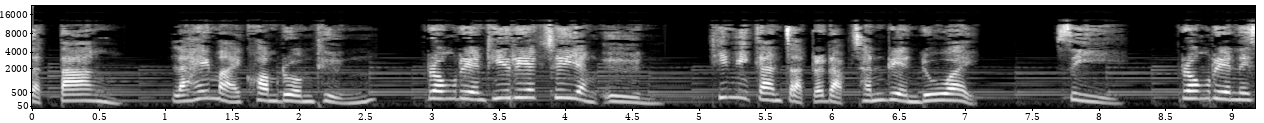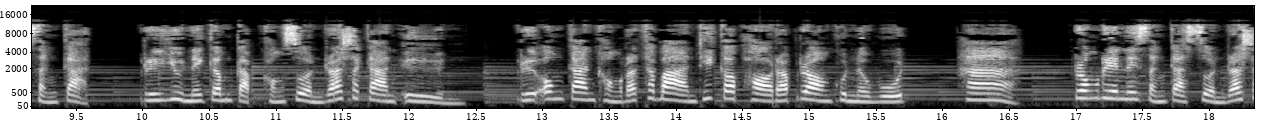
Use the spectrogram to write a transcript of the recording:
จัดตั้ง และให้หมายความรวมถึง โรงเรียนที่เรียกชื่ออย่างอื่น ที่มีการจัดระดับชั้นเรียนด้วย 4. โรงเรียนในสังกัด หรืออยู่ในกำกับของส่วนราชการอื่น หรือองค์การของรัฐบาลที่กพรับรองคุณวุฒิ 5. โรงเรียนในสังกัดส่วนราช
